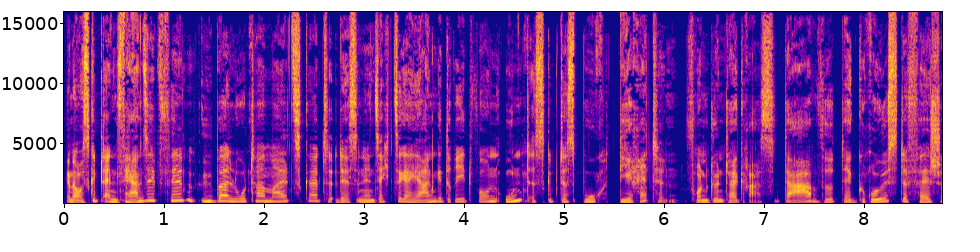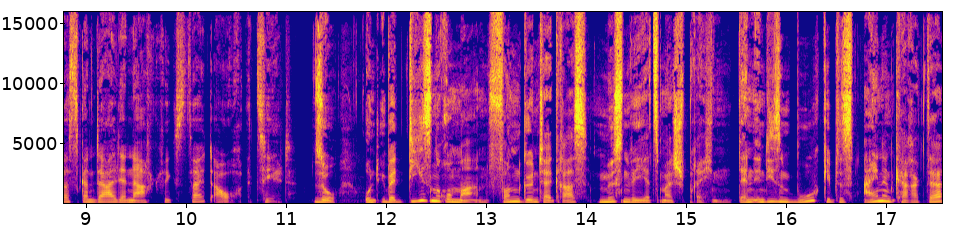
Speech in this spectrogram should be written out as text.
Genau, es gibt einen Fernsehfilm über Lothar Malzgard, der ist in den 60er Jahren gedreht worden und es gibt das Buch Die Retten von Günter Grass. Da wird der größte Fälscherskandal der Nachkriegszeit auch erzählt. So, und über diesen Roman von Günter Grass müssen wir jetzt mal sprechen. Denn in diesem Buch gibt es einen Charakter,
